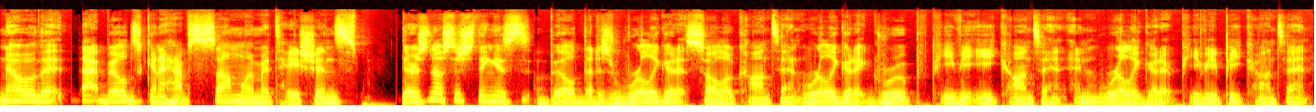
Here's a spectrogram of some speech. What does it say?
know that that build's going to have some limitations There's no such thing as a build that is really good at solo content, really good at group PvE content, and really good at PvP content.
